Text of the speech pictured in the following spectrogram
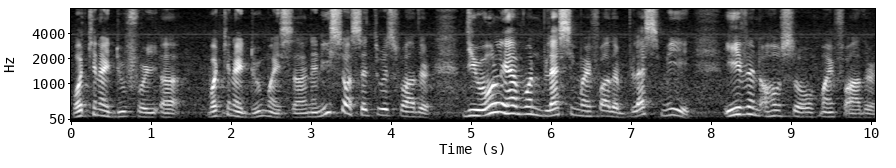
what can I do for you? Uh, what can I do, my son? And Esau said to his father, Do you only have one blessing, my father? Bless me, even also, my father.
